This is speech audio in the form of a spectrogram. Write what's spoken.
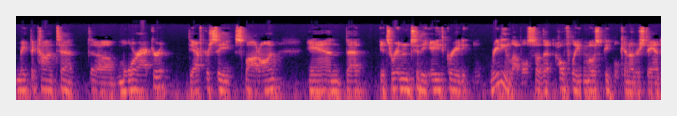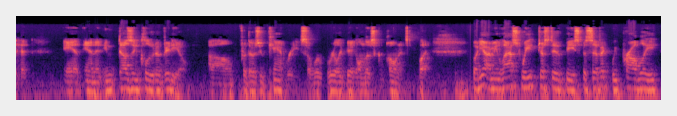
make the content uh, more accurate, the accuracy spot on, and that it's written to the eighth grade reading level so that hopefully most people can understand it. And, and it does include a video uh, for those who can't read. So we're really big on those components. But, but yeah, I mean, last week, just to be specific, we probably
